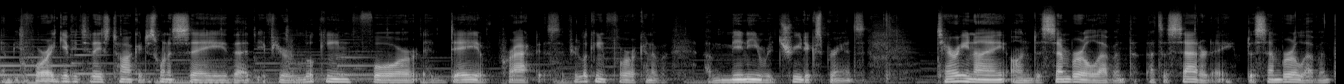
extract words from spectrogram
And before I give you today's talk, I just want to say that if you're looking for a day of practice, if you're looking for a kind of a, a mini retreat experience, Terry and I on December 11th, that's a Saturday, December 11th,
